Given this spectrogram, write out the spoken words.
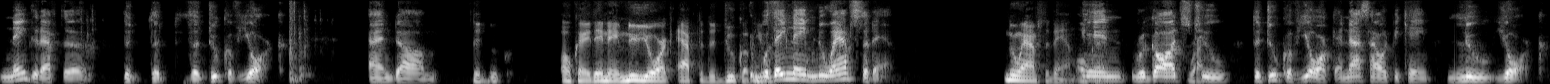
named it after the the, the Duke of York, and um, the Duke. Okay, they named New York after the Duke of York. Well, they named New Amsterdam. New Amsterdam. Okay. In regards right. to the Duke of York, and that's how it became New York.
